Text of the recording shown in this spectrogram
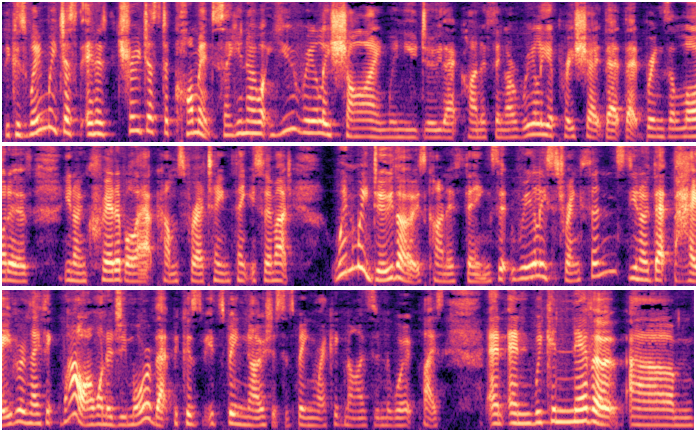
Because when we just, and it's true, just a comment to say, you know what, you really shine when you do that kind of thing. I really appreciate that. That brings a lot of, you know, incredible outcomes for our team. Thank you so much when we do those kind of things, it really strengthens, you know, that behavior and they think, wow, I want to do more of that because it's being noticed, it's being recognized in the workplace. And, and we can never, um,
